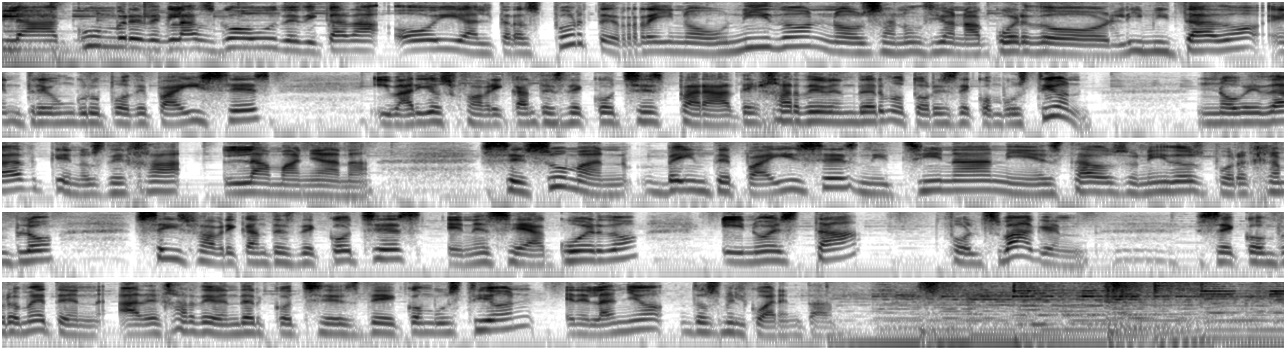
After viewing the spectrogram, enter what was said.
La cumbre de Glasgow, dedicada hoy al transporte Reino Unido, nos anuncia un acuerdo limitado entre un grupo de países y varios fabricantes de coches para dejar de vender motores de combustión. Novedad que nos deja la mañana. Se suman 20 países, ni China ni Estados Unidos, por ejemplo, seis fabricantes de coches en ese acuerdo y no está Volkswagen se comprometen a dejar de vender coches de combustión en el año 2040.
